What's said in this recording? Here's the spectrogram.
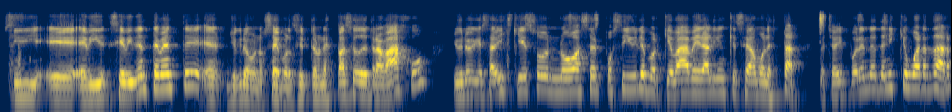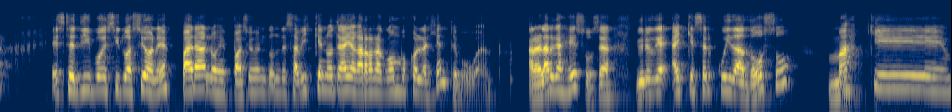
Si, eh, evi- si evidentemente, eh, yo creo, no sé, por decirte, en un espacio de trabajo, yo creo que sabéis que eso no va a ser posible porque va a haber alguien que se va a molestar, ¿cachai? Por ende tenéis que guardar ese tipo de situaciones para los espacios en donde sabéis que no te vaya a agarrar a combos con la gente, pues, weón. A la larga es eso, o sea, yo creo que hay que ser cuidadoso más que,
